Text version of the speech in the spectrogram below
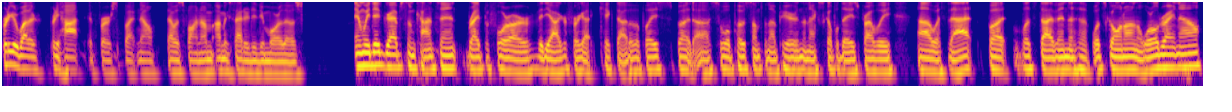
pretty good weather, pretty hot at first, but no, that was fun. I'm I'm excited to do more of those. And we did grab some content right before our videographer got kicked out of the place. But uh, so we'll post something up here in the next couple days, probably uh, with that. But let's dive into what's going on in the world right now.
